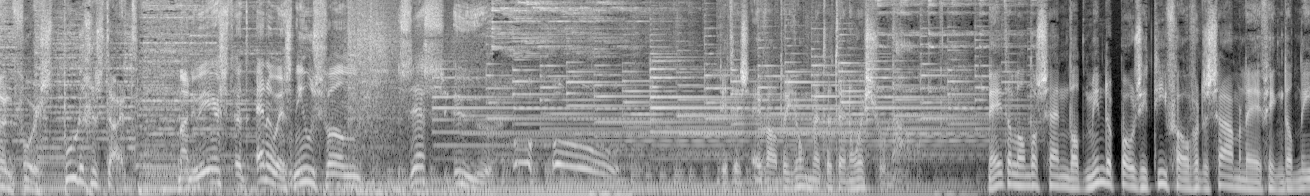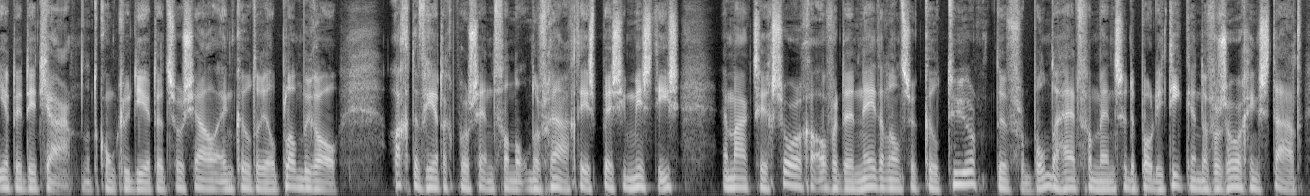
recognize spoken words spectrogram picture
Een voorspoedige start. Maar nu eerst het NOS nieuws van 6 uur. Ho, ho. Dit is Ewout de Jong met het NOS-journaal. Nederlanders zijn wat minder positief over de samenleving dan eerder dit jaar. Dat concludeert het Sociaal en Cultureel Planbureau. 48% van de ondervraagden is pessimistisch... en maakt zich zorgen over de Nederlandse cultuur... de verbondenheid van mensen, de politiek en de verzorgingsstaat.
